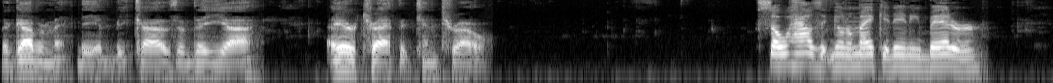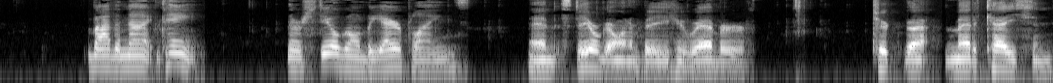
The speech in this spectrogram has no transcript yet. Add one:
The government did because of the uh, air traffic control. So how's it gonna make it any better by the nineteenth? There's still gonna be airplanes. And it's still going to be whoever took that medication,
